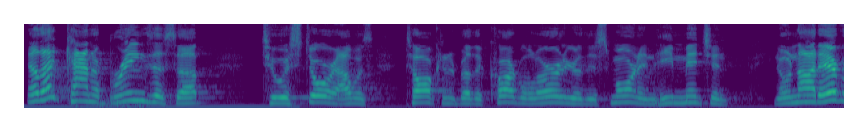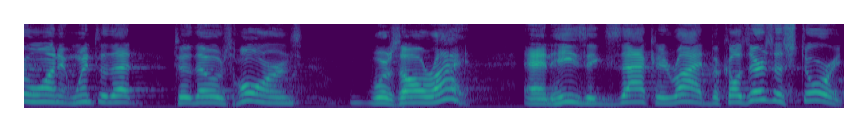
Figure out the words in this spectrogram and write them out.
Now that kind of brings us up to a story. I was talking to Brother Cardwell earlier this morning. He mentioned, you know, not everyone that went to that to those horns was all right. And he's exactly right because there's a story.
